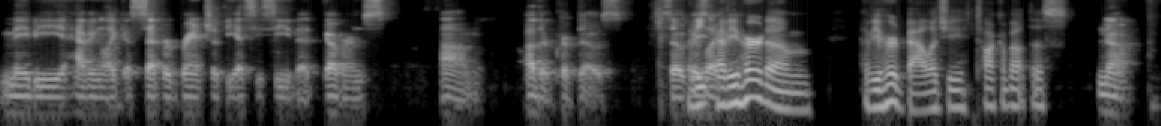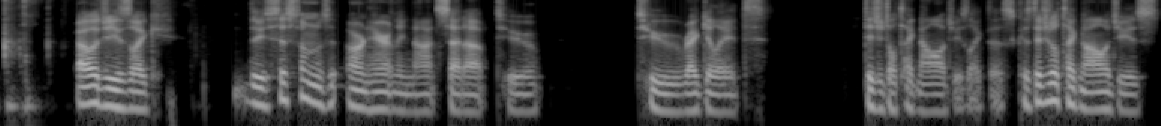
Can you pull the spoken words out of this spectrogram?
maybe having like a separate branch of the SEC that governs um, other cryptos. So, have you, like, have you heard um, have you heard Balaji talk about this? No. Balaji is like these systems are inherently not set up to to regulate digital technologies like this because digital technologies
